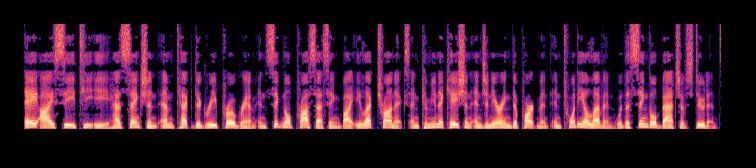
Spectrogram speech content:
AICTE has sanctioned M.Tech degree program in signal processing by Electronics and Communication Engineering Department in 2011 with a single batch of students.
